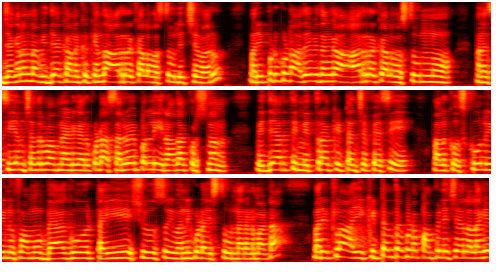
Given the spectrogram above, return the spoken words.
జగనన్న విద్యా కానుక కింద ఆరు రకాల వస్తువులు ఇచ్చేవారు. మరి ఇప్పుడు కూడా అదే విధంగా ఆరు రకాల వస్తువులను మన సీఎం చంద్రబాబు నాయుడు గారు కూడా సర్వేపల్లి రాధాకృష్ణన్ విద్యార్థి మిత్ర కిట్ అని చెప్పేసి వాళ్ళకు school uniform bag tie shoes ఇవన్నీ కూడా ఇస్తూ ఉన్నారనమాట మరి ఇట్లా ఈ కిట్ అంతా కూడా పంపిణీ చేయాలి. అలాగే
